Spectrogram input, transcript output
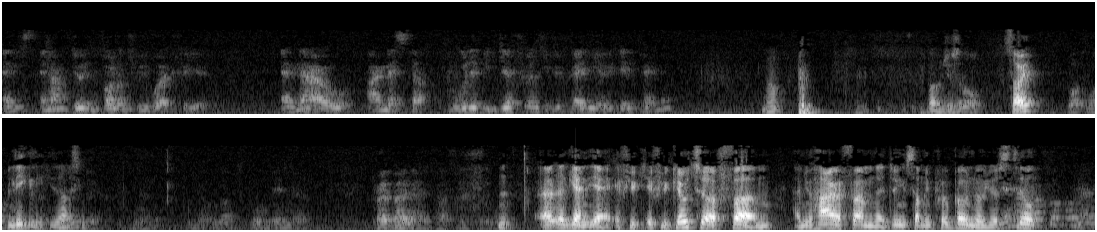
and, and I'm doing voluntary work for you, and now I messed up. Would it be different if you paid me or you didn't pay me? No. What would you say? Law. Sorry? What, what, Legally, he's asking. No, not, not in uh, pro bono advice. Uh, again, yeah. If you if you go to a firm and you hire a firm and they're doing something pro bono, you're No, no, still not pro bono,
